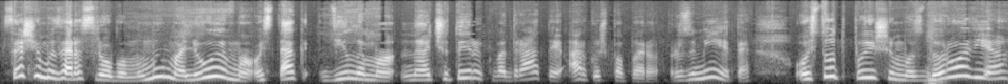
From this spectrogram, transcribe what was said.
Все, що ми зараз робимо, ми малюємо, ось так ділимо на 4 квадрати аркуш паперу. Розумієте? Ось тут пишемо здоров'я,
